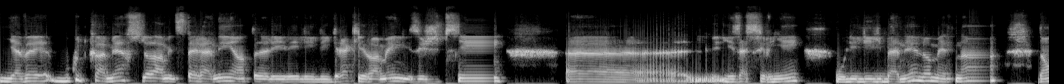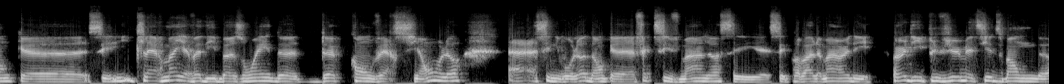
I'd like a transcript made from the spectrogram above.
il y avait beaucoup de commerce là, en Méditerranée entre les, les, Grecs, les Romains, les Égyptiens, euh, les Assyriens ou les, Libanais là maintenant. Donc, euh, clairement il y avait des besoins de, de conversion là à, ces niveaux-là. Donc, euh, effectivement là, c'est probablement un des un des plus vieux métiers du monde,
